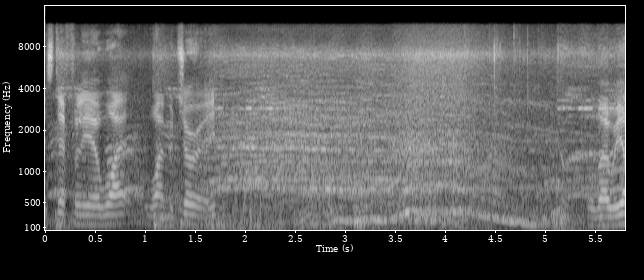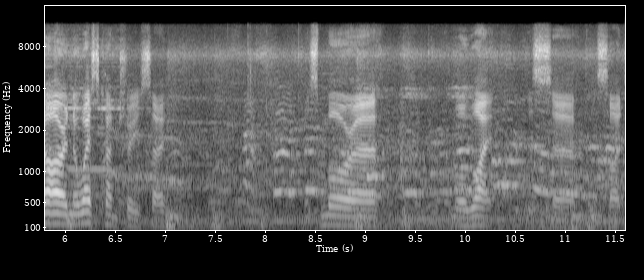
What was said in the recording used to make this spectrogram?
It's definitely a white white majority. Although we are in the West Country, so it's more uh, more white this uh, this side.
